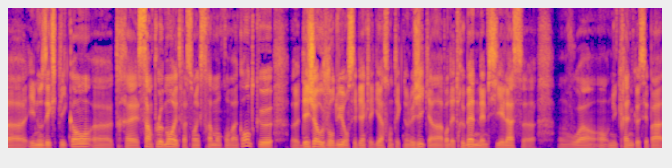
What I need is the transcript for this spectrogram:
Euh, et nous expliquant euh, très simplement et de façon extrêmement convaincante que déjà aujourd'hui, on sait bien que les guerres sont technologiques hein, avant d'être humaines, même si, hélas, on voit en, en Ukraine que c'est pas,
